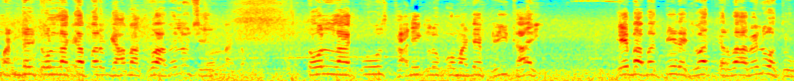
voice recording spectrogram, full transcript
મંડલ ટોલ નાકા પર ગામ આખું આવેલું છે. ટોલ નાકું સ્થાનિક લોકો માટે ફ્રી થાય એ બાબતની રજૂઆત કરવા આવેલું હતું.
